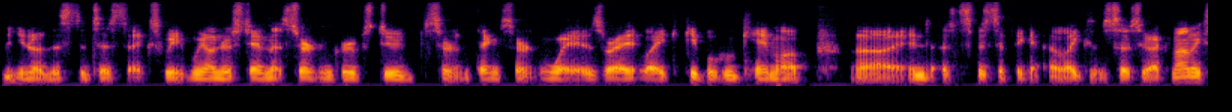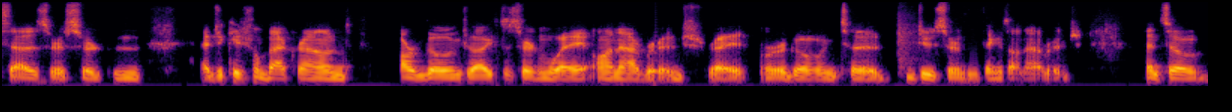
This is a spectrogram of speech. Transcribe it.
you know, the statistics. We we understand that certain groups do certain things certain ways, right? Like people who came up uh, in a specific like socioeconomic status or a certain educational background are going to act a certain way on average, right? Or are going to do certain things on average. And so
